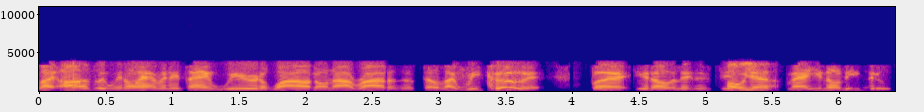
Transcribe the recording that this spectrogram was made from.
Like honestly, we don't have anything weird or wild on our riders and stuff. Like we could, but you know, it, it's Oh, just, yeah. man. You know, these dudes,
